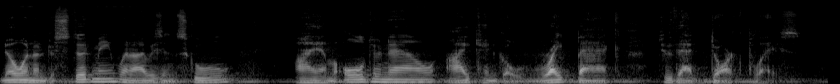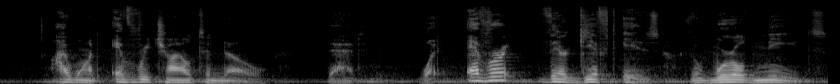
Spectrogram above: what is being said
No one understood me when I was in school. I am older now. I can go right back to that dark place. I want every child to know that whatever their gift is, the world needs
